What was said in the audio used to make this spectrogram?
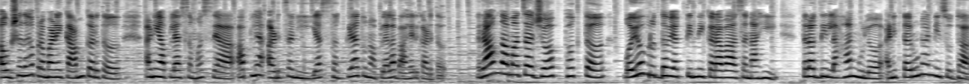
औषधाप्रमाणे काम करतं आणि आपल्या समस्या आपल्या अडचणी या सगळ्यातून आपल्याला बाहेर काढतं. रामनामाचा जप फक्त वयोवृद्ध व्यक्तींनी करावा असं नाही तर अगदी लहान मुलं आणि तरुणांनी सुद्धा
